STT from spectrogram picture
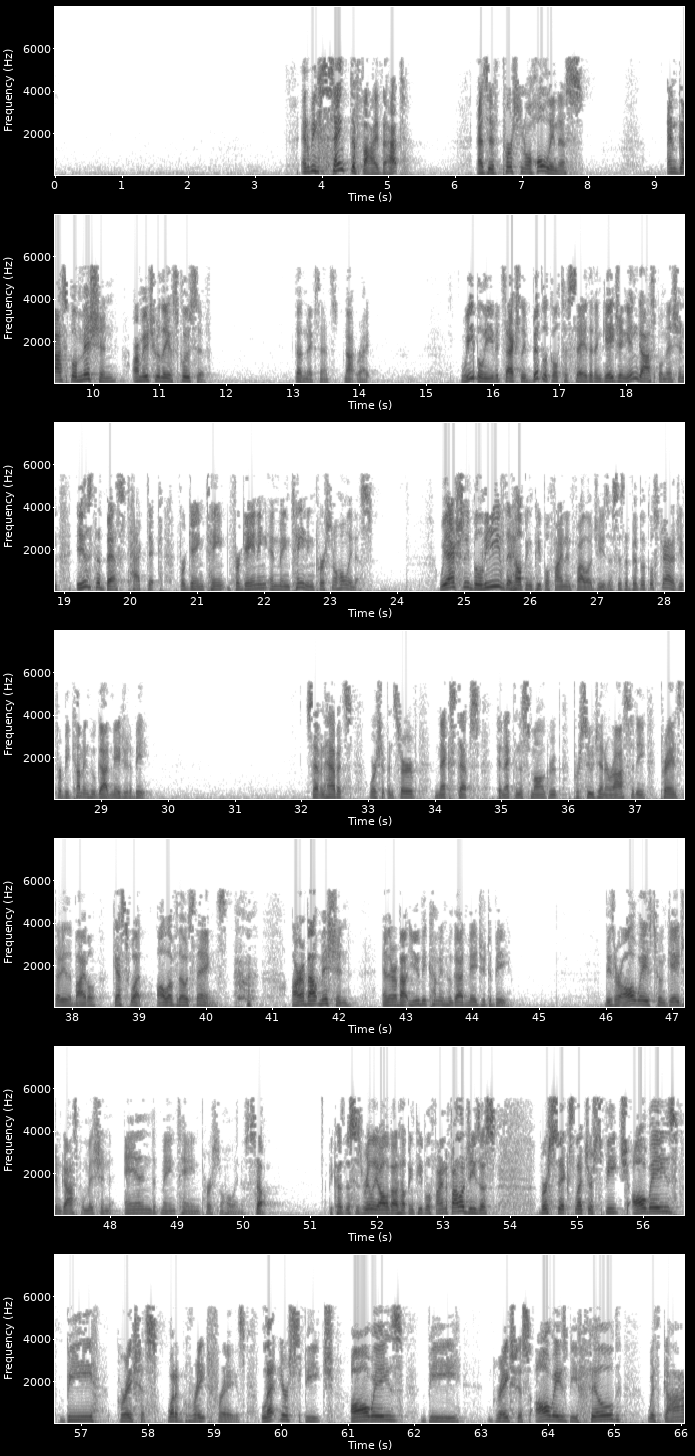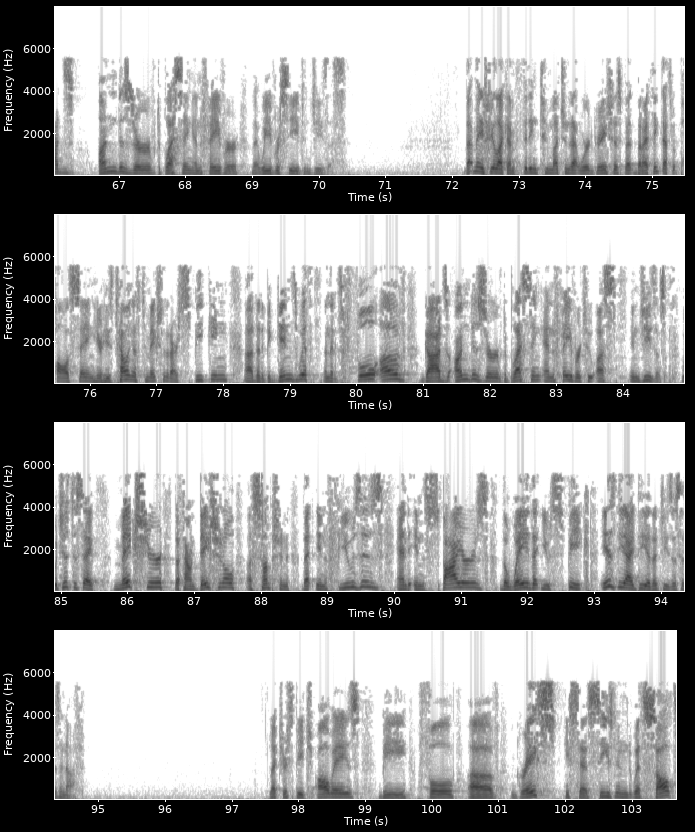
And we sanctify that as if personal holiness and gospel mission are mutually exclusive. Doesn't make sense. Not right. We believe it's actually biblical to say that engaging in gospel mission is the best tactic for, gain, for gaining and maintaining personal holiness. We actually believe that helping people find and follow Jesus is a biblical strategy for becoming who God made you to be. Seven habits, worship and serve. Next steps, connect in a small group, pursue generosity, pray and study the Bible. Guess what? All of those things are about mission, and they're about you becoming who God made you to be. These are all ways to engage in gospel mission and maintain personal holiness. So, because this is really all about helping people find and follow Jesus, Verse 6 Let your speech always be gracious. What a great phrase. Let your speech always be gracious. Always be filled with God's undeserved blessing and favor that we've received in Jesus. That may feel like I'm fitting too much into that word gracious, but, but I think that's what Paul is saying here. He's telling us to make sure that our speaking, uh, that it begins with, and that it's full of God's undeserved blessing and favor to us in Jesus. Which is to say, make sure the foundational assumption that infuses and inspires the way that you speak is the idea that Jesus is enough. Let your speech always be full of grace. He says, seasoned with salt,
